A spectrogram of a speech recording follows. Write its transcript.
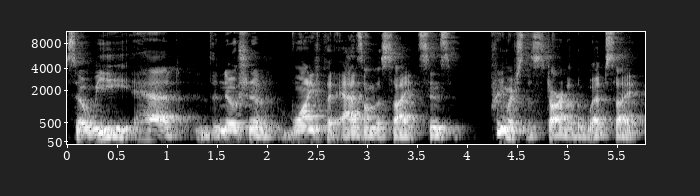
So we had the notion of wanting to put ads on the site since pretty much the start of the website.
